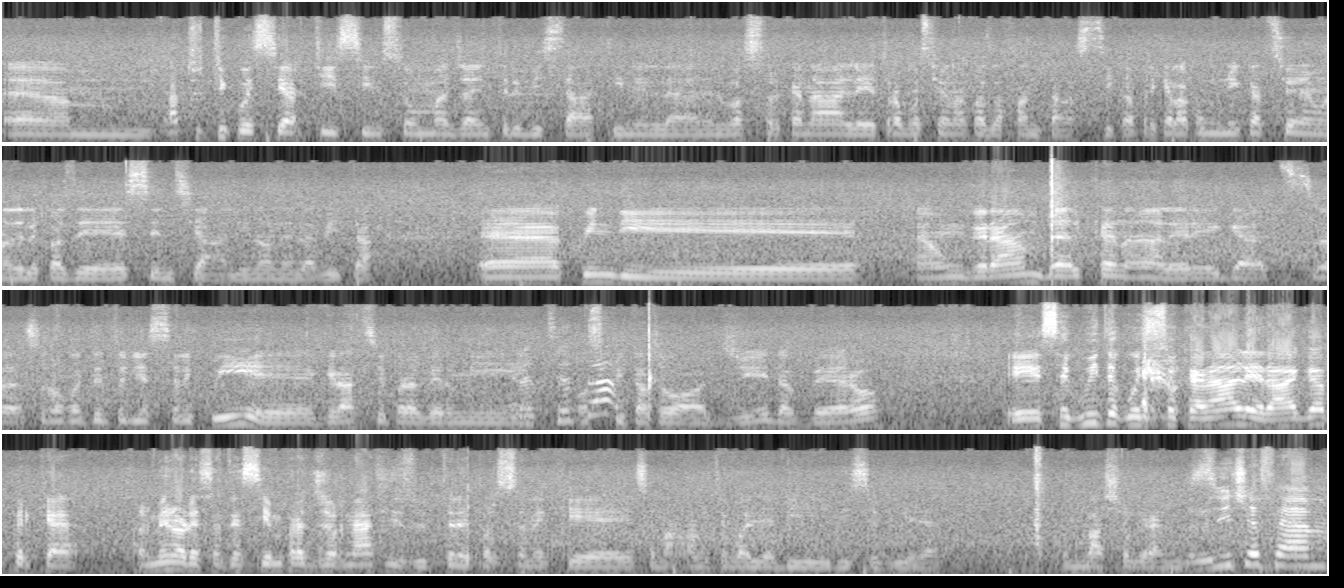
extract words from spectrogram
ehm, a tutti questi artisti insomma già intervistati nel, nel, vostro canale trovo sia una cosa fantastica perché la comunicazione è una delle cose essenziali no, nella vita eh, quindi è un gran bel canale ragazzi, sono contento di essere qui e grazie per avermi grazie ospitato oggi, davvero. E seguite questo canale raga perché almeno restate sempre aggiornati su tutte le persone che insomma avete voglia di, di seguire. Un bacio grande. Lo dice Fem,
